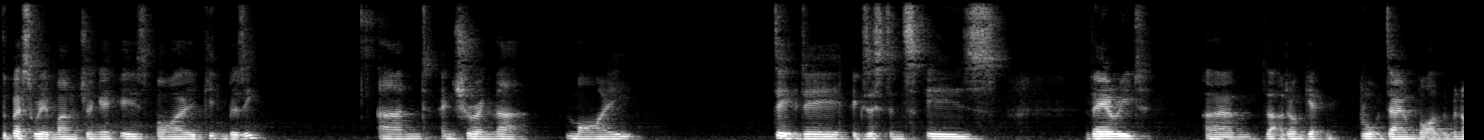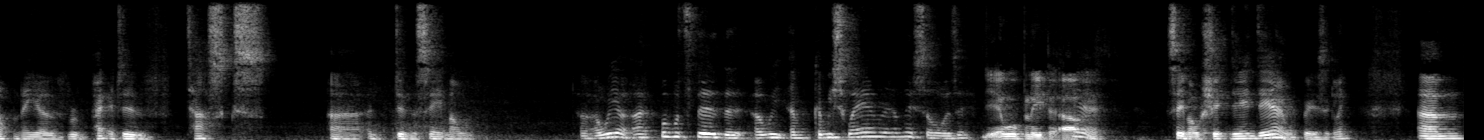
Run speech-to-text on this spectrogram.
the best way of managing it is by keeping busy and ensuring that my day to day existence is varied, um, that I don't get brought down by the monotony of repetitive tasks uh, and doing the same old. Are we? Uh, well, what's the the? Are we? Um, can we swear on this, or is it? Yeah, we'll bleep it out. Yeah, same old shit day in day out, basically. Um,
